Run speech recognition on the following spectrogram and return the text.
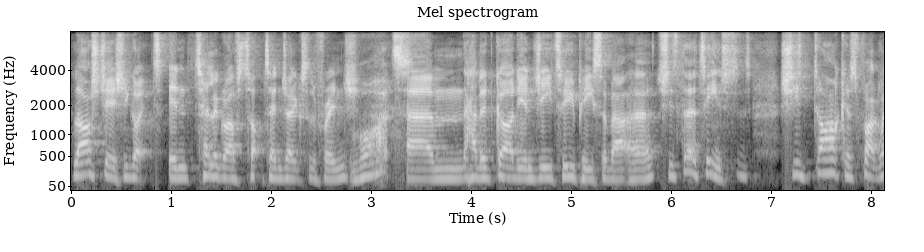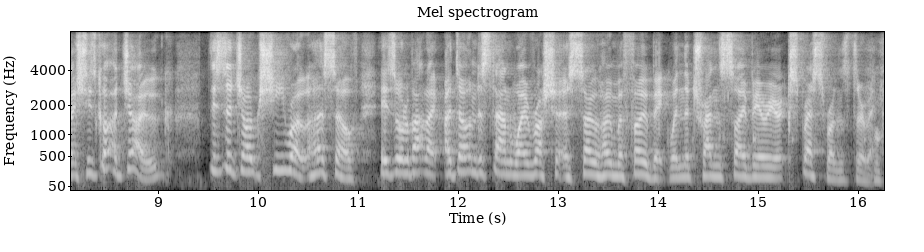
Last year she got in Telegraph's top 10 jokes of the Fringe. What? Um, had a Guardian G2 piece about her. She's 13. She's, she's dark as fuck. Like she's got a joke. This is a joke she wrote herself. It's all about like I don't understand why Russia is so homophobic when the Trans Siberia Express runs through it.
